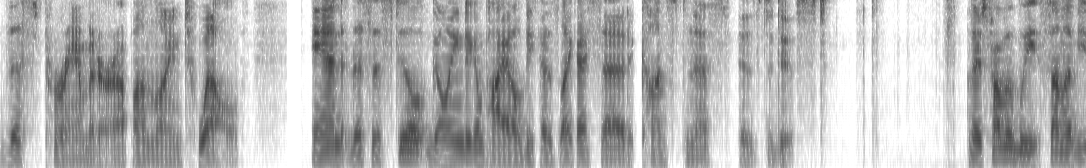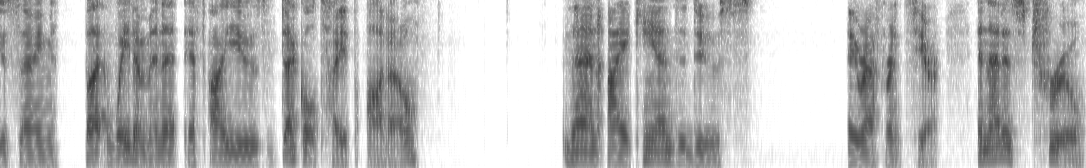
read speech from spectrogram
this parameter up on line 12. And this is still going to compile because, like I said, constness is deduced. There's probably some of you saying, but wait a minute, if I use decltype auto, then I can deduce a reference here. And that is true,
